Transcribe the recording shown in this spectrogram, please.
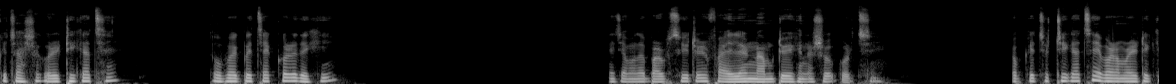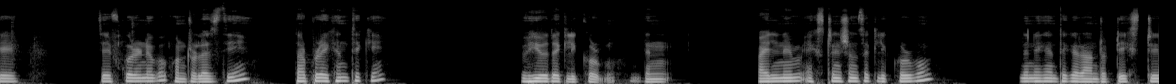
কিছু আশা করি ঠিক আছে। তবু একবার চেক করে দেখি। এই যে আমাদের বার্ব সুইটের ফাইলের নামটিও এখানে শো করছে। সব কিছু ঠিক আছে, এবার আমরা এটাকে সেভ করে নেব কন্ট্রোল এস দিয়ে। তারপর এখান থেকে ভিউতে ক্লিক করব। দেন ফাইল নেম এক্সটেনশনসে ক্লিক করব। দেন এখান থেকে রান ডট টেক্সটি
